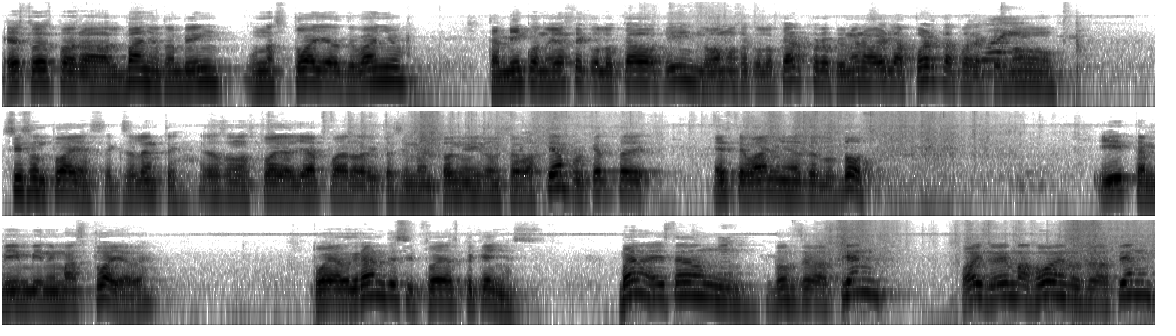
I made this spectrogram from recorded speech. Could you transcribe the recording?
Esto es para el baño también. Unas toallas de baño. También cuando ya esté colocado aquí lo vamos a colocar. Pero primero va a ir la puerta para que no... Sí, son toallas, excelente. Esas son las toallas ya para la habitación de Antonio y don Sebastián, porque este, este baño es de los dos. Y también vienen más toallas, ¿eh? Toallas grandes y toallas pequeñas. Bueno, ahí está don Sebastián. Hoy se ve más joven don Sebastián.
